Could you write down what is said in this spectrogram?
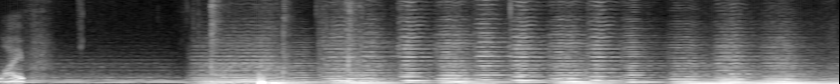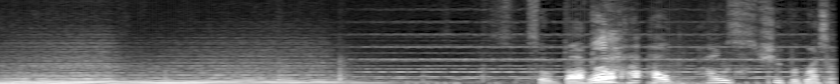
Life. So, doctor, Well- how, how how's she progressing?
